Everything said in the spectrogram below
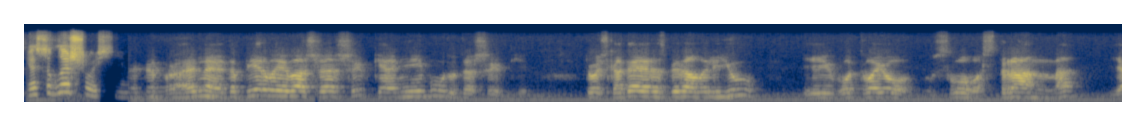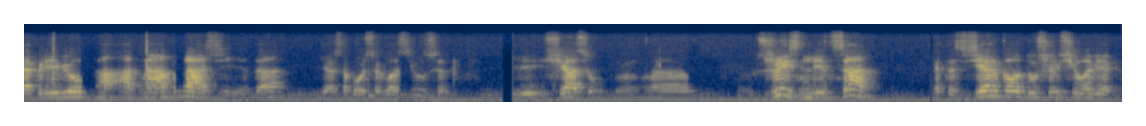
Я соглашусь с ним. Это правильно, это первые ваши ошибки, они и будут ошибки. То есть, когда я разбирал Илью, и вот твое слово «странно» я перевел на однообразие, да? Я с тобой согласился. И сейчас жизнь лица – это зеркало души человека.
